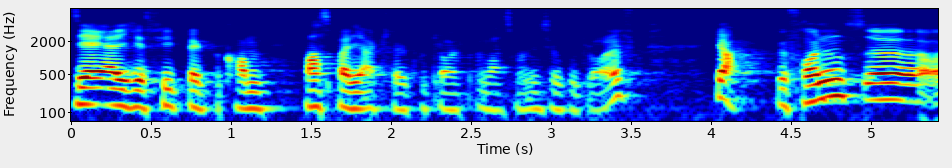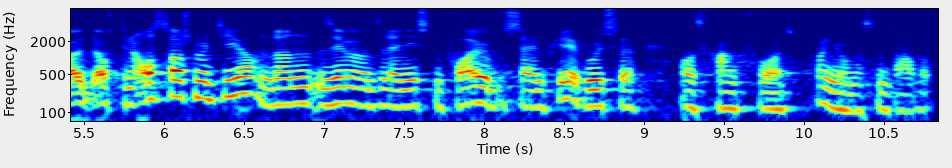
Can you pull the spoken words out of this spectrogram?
sehr ehrliches Feedback bekommen, was bei dir aktuell gut läuft und was noch nicht so gut läuft ja, wir freuen uns äh, auf den Austausch mit dir und dann sehen wir uns in der nächsten Folge. Bis dahin viele Grüße aus Frankfurt von Jonas und David.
